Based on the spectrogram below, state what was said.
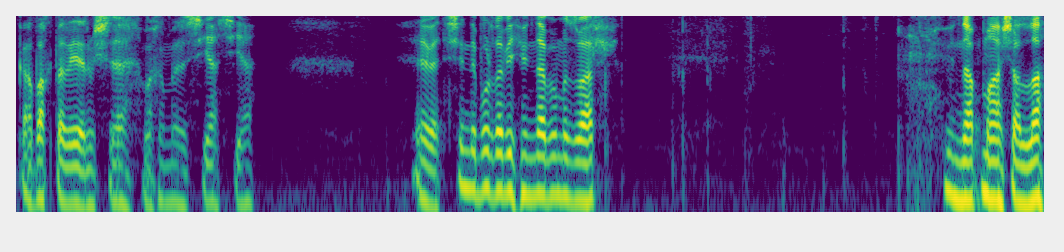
Kabak da vermişler. Bakın böyle siyah siyah. Evet şimdi burada bir hünnabımız var. Hünnap maşallah.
